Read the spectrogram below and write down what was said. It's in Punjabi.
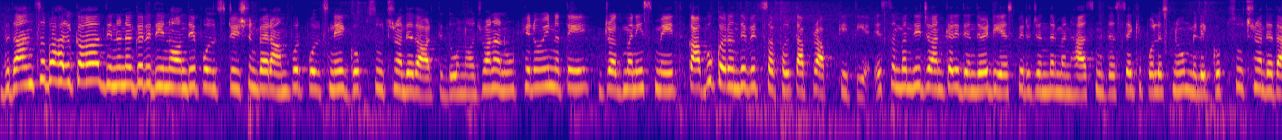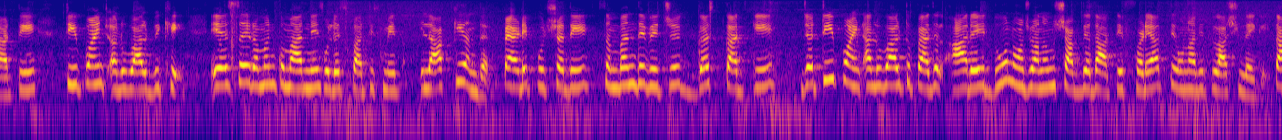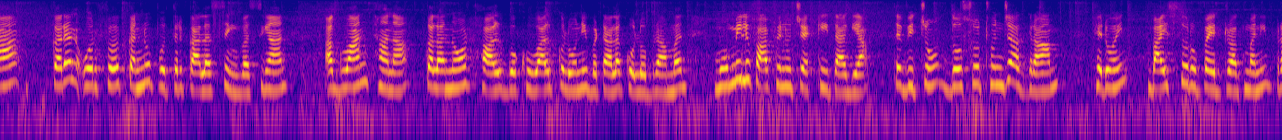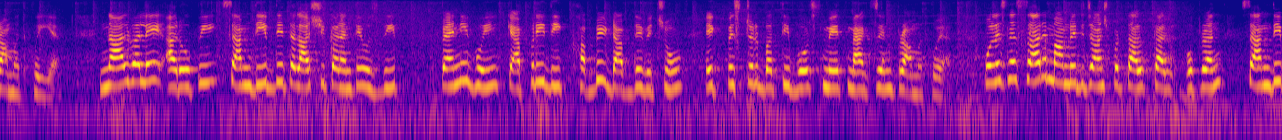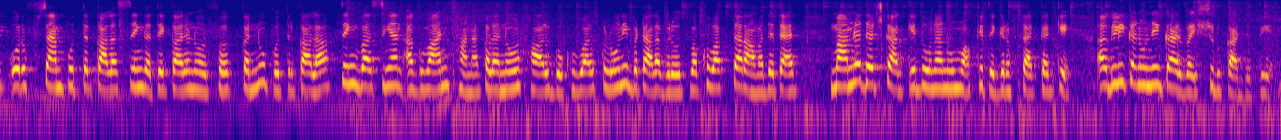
ਵਿਧਾਨ ਸਭਾ ਹਲਕਾ ਦਿਨਨਗਰ ਅਧੀਨ ਆਉਂਦੇ ਪੁਲਿਸ ਸਟੇਸ਼ਨ ਬਹਿਰਾਮਪੁਰ ਪੁਲਿਸ ਨੇ ਗੁਪਤ ਸੂਚਨਾ ਦੇ ਆਧਾਰ ਤੇ ਦੋ ਨੌਜਵਾਨਾਂ ਨੂੰ ਹੈਰੋਇਨ ਅਤੇ ਡਰੱਗ ਮਨੀ ਸਮੇਤ ਕਾਬੂ ਕਰਨ ਦੇ ਵਿੱਚ ਸਫਲਤਾ ਪ੍ਰਾਪਤ ਕੀਤੀ ਹੈ। ਇਸ ਸੰਬੰਧੀ ਜਾਣਕਾਰੀ ਦਿੰਦੇ ਹੋਏ ਡੀਐਸਪੀ ਰਜਿੰਦਰ ਮਨਹਾਸ ਨੇ ਦੱਸਿਆ ਕਿ ਪੁਲਿਸ ਨੂੰ ਮਿਲੀ ਗੁਪਤ ਸੂਚਨਾ ਦੇ ਆਧਾਰ ਤੇ ਟੀ ਪੁਆਇੰਟ ਅਲੂਵਾਲ ਵਿਖੇ ਏਐਸਆਈ ਰਮਨ ਕੁਮਾਰ ਨੇ ਪੁਲਿਸ ਪਾਰਟੀ ਸਮੇਤ ਇਲਾਕੇ ਅੰਦਰ ਪੈੜੇ ਪੁੱਛਾ ਦੇ ਸੰਬੰਧ ਦੇ ਵਿੱਚ ਗਸ਼ਤ ਕਰਕੇ ਜਦ ਟੀ ਪੁਆਇੰਟ ਅਲੂਵਾਲ ਤੋਂ ਪੈਦਲ ਆ ਰਹੇ ਦੋ ਨੌਜਵਾਨਾਂ ਨੂੰ ਸ਼ੱਕ ਦੇ ਆਧਾਰ ਤੇ ਫੜਿਆ ਤੇ ਉਹਨਾਂ ਦੀ ਤਲਾਸ਼ੀ ਲਈ ਗਈ ਤਾਂ ਕਰਨ ਉਰਫ ਕੰਨੂ ਪੁੱਤਰ ਕਾਲਾ ਸਿੰਘ ਵਸਿਆਨ ਅਗਵਾਨ ਥਾਣਾ, ਕਲਾਨੌਰ ਹਾਲ, ਗੋਖੂਵਾਲ ਕਲੋਨੀ, ਬਟਾਲਾ ਕੋਲੋਂ ਬਰਾਮਦ ਮੋਮੀ ਲਿਫਾਫੇ ਨੂੰ ਚੈੱਕ ਕੀਤਾ ਗਿਆ ਤੇ ਵਿੱਚੋਂ 258 ਗ੍ਰਾਮ ਹੈਰੋਇਨ 2200 ਰੁਪਏ ਡਰਗ ਮਨੀ ਬਰਾਮਦ ਹੋਈ ਹੈ। ਨਾਲ ਵਾਲੇ ਆਰੋਪੀ ਸਮਦੀਪ ਦੀ ਤਲਾਸ਼ੀ ਕਰਨ ਤੇ ਉਸ ਦੀ ਪਹਿਨੀ ਹੋਈ ਕੈਪਰੀ ਦੀ ਖੱਬੀ ਡੱਬ ਦੇ ਵਿੱਚੋਂ ਇੱਕ ਪਿਸਟਲ 32 ਬੋਰ ਸਮੇਤ ਮੈਗਜ਼ੀਨ ਬਰਾਮਦ ਹੋਇਆ। ਪੁਲਿਸ ਨੇ ਸਾਰੇ ਮਾਮਲੇ ਦੀ ਜਾਂਚ ਪੜਤਾਲ ਕਰ ਉਪਰੰਤ ਸਮਦੀਪ ਉਰਫ ਸੈਮ ਪੁੱਤਰ ਕਾਲਾ ਸਿੰਘ ਅਤੇ ਕਰਨ ਉਰਫ ਕੰਨੂ ਪੁੱਤਰ ਕਾਲਾ ਸਿੰਘ ਵਾਸੀਆਂ ਅਗਵਾਨ ਥਾਣਾ ਕਲਾਨੌਰ, ਹਾਲ ਗੋਖਵਾਲ ਕਲੋਨੀ ਬਟਾਲਾ ਵਿਰੋਧ ਵੱਖ-ਵੱਖ ਧਾਰਾਵਾਂ ਦੇ ਤਹਿਤ ਮਾਮਲਾ ਦਰਜ ਕਰਕੇ ਦੋਨਾਂ ਨੂੰ ਮੌਕੇ ਤੇ ਗ੍ਰਿਫਤਾਰ ਕਰਕੇ ਅਗਲੀ ਕਾਨੂੰਨੀ ਕਾਰਵਾਈ ਸ਼ੁਰੂ ਕਰ ਦਿੱਤੀ ਹੈ।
